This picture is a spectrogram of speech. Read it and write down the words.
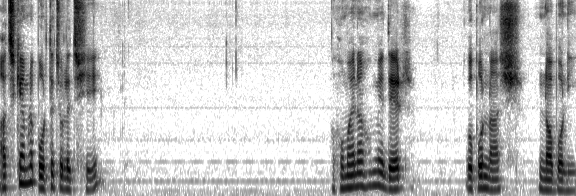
আজকে আমরা পড়তে চলেছি হুমায়ুন আহমেদের উপন্যাস নবনী।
